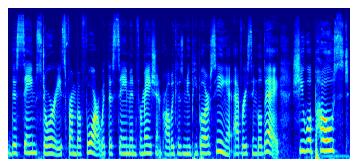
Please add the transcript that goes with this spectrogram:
the same stories from before with the same information, probably because new people are seeing it every single day. She will post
